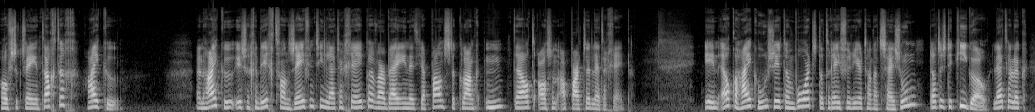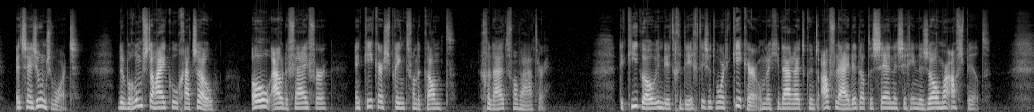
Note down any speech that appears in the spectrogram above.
Hoofdstuk 82 Haiku. Een haiku is een gedicht van 17 lettergrepen waarbij in het Japans de klank n telt als een aparte lettergreep. In elke haiku zit een woord dat refereert aan het seizoen, dat is de kigo, letterlijk het seizoenswoord. De beroemdste haiku gaat zo: O oude vijver, een kikker springt van de kant, geluid van water. De kigo in dit gedicht is het woord kikker, omdat je daaruit kunt afleiden dat de scène zich in de zomer afspeelt.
